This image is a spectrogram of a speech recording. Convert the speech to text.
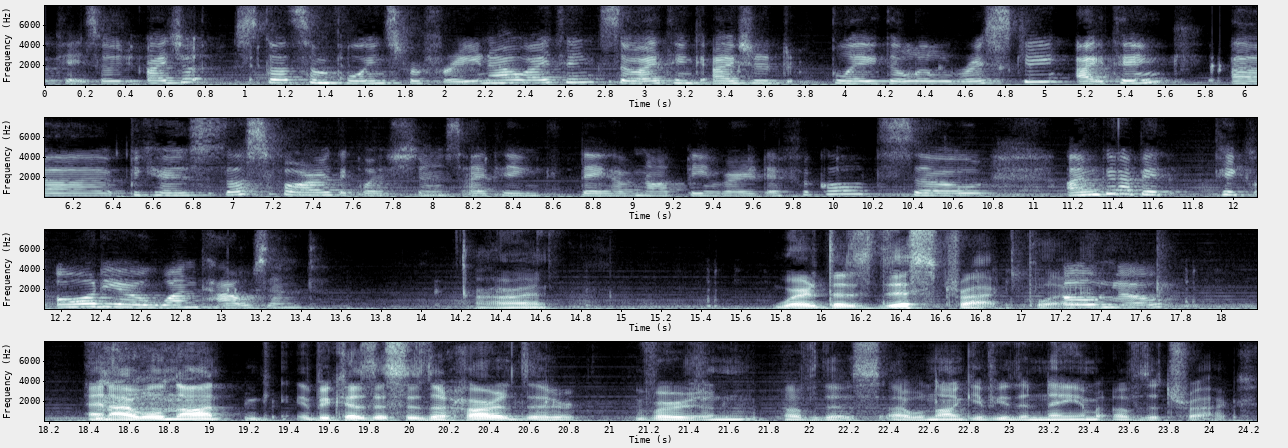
Okay, so I just got some points for free now, I think. So I think I should play it a little risky, I think. Uh, because thus far, the questions, I think they have not been very difficult. So I'm gonna be- pick audio 1000. All right. Where does this track play? Oh no. And I will not, because this is the harder version of this. I will not give you the name of the track.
